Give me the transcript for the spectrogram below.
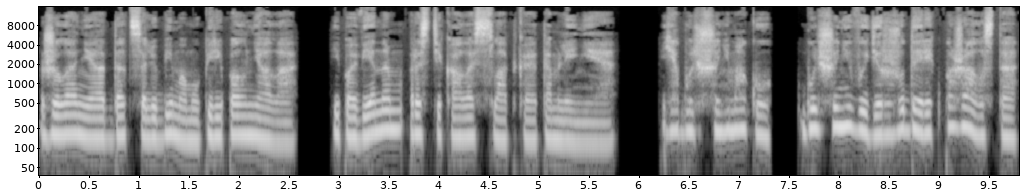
Желание отдаться любимому переполняло и по венам растекалось сладкое томление. «Я больше не могу, больше не выдержу, Дерек, пожалуйста»,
